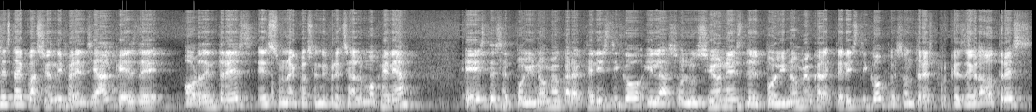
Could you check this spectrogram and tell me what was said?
esta ecuación diferencial que es de orden 3, es una ecuación diferencial homogénea. Este es el polinomio característico y las soluciones del polinomio característico pues son 3 porque es de grado 3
